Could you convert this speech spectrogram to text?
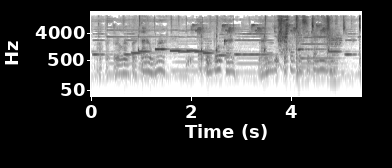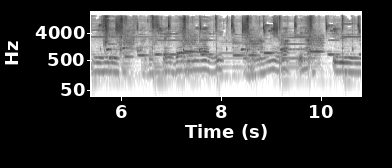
Wah, pertolongan pertama. Kita kumpulkan. Lanjut kita bersihkan ini. Wih, ada Spiderman lagi. Warna merah, lihat. Wih,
